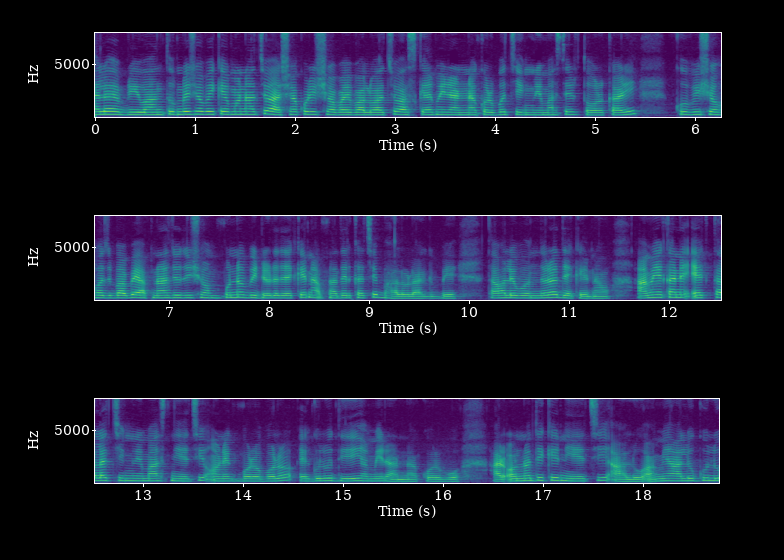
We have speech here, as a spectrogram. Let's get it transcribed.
হ্যালো এভরিওয়ান, তোমরা সবাই কেমন আছো? আশা করি সবাই ভালো আছো। আজকে আমি রান্না করব চিংড়ি মাছের তরকারি। খুবই সহজভাবে আপনারা যদি সম্পূর্ণ ভিডিওটা দেখেন, আপনাদের কাছে ভালো লাগবে। তাহলে বন্ধুরা দেখে নাও। আমি এখানে একতলা চিংড়ি মাছ নিয়েছি, অনেক বড় বড়। এগুলো দিয়েই আমি রান্না করব। আর অন্যদিকে নিয়েছি আলু। আমি আলুগুলো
